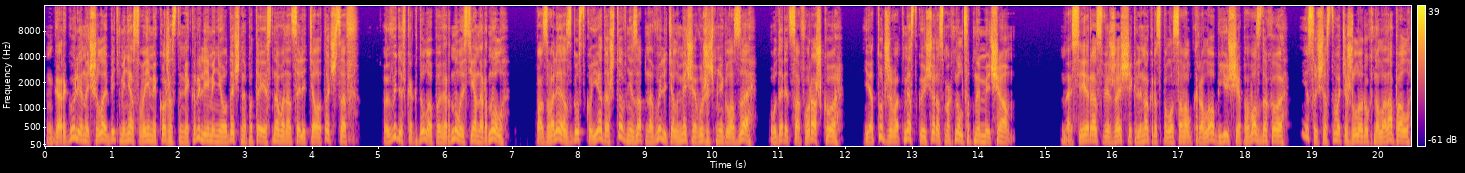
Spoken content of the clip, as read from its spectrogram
Гаргулья начала бить меня своими кожистыми крыльями, неудачно пытаясь снова нацелить тело точцев. Увидев, как дуло повернулось, я нырнул, позволяя сгустку яда, что внезапно вылетел меч и выжечь мне глаза, удариться о фуражку. Я тут же в отместку еще раз махнул цепным мечом. На сей раз визжащий клинок располосовал крыло, бьющее по воздуху, и существо тяжело рухнуло на пол,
